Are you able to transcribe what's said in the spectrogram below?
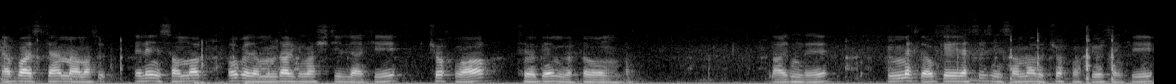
yəni, bu hadisənin mənası elə insanlar o qədər mundar günah işləyirlər ki, çox vaxt tövbəyə müvəffəq olmurlar. Aydındır. Ümumiyyətlə, o qeyrətsiz insanlar da çox vaxt görürsən ki,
